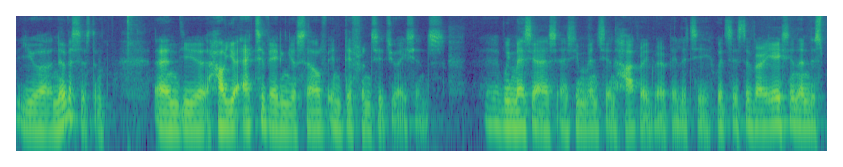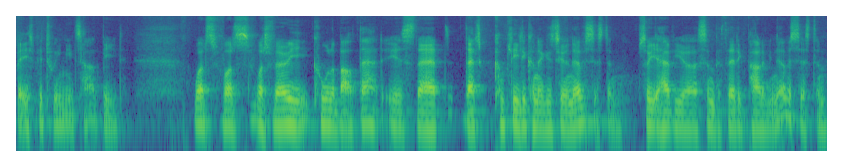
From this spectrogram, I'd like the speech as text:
your nervous system and you, how you're activating yourself in different situations. Uh, we measure, as, as you mentioned, heart rate variability, which is the variation and the space between each heartbeat. What's, what's, what's very cool about that is that that's completely connected to your nervous system. So you have your sympathetic part of your nervous system,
